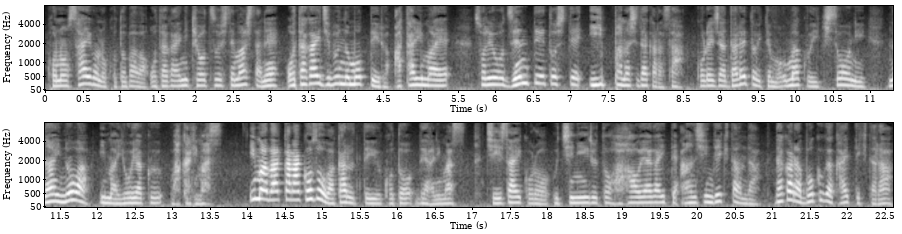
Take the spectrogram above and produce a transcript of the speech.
この最後の言葉はお互いに共通してましたね。お互い自分の持っている当たり前。それを前提として言いっぱなしだからさ。これじゃ誰といてもうまくいきそうにないのは今ようやくわかります。今だからこそわかるっていうことであります。小さい頃うちにいると母親がいて安心できたんだ。だから僕が帰ってきたら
